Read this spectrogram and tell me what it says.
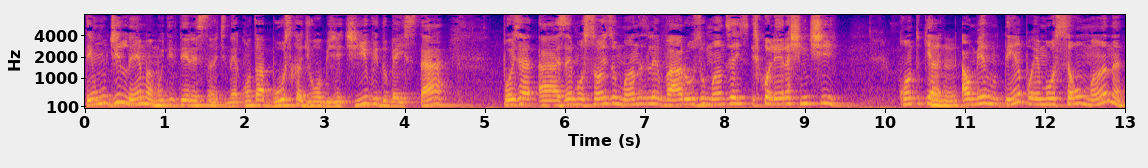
tem um dilema muito interessante, né? Quanto à busca de um objetivo e do bem-estar, pois a, as emoções humanas levaram os humanos a escolher a Shinchi. Quanto que, uhum. a, ao mesmo tempo, a emoção humana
